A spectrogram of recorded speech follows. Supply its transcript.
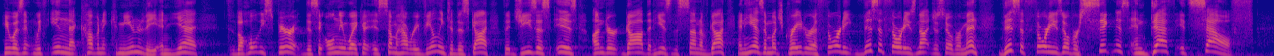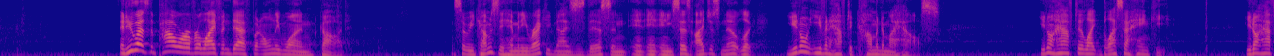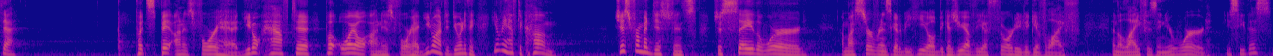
He wasn't within that covenant community, and yet the Holy Spirit, this the only way is somehow revealing to this guy that Jesus is under God, that he is the Son of God, and he has a much greater authority. This authority is not just over men, this authority is over sickness and death itself. And who has the power over life and death but only one God? And so he comes to him and he recognizes this and, and, and he says, I just know, look, you don't even have to come into my house. You don't have to like bless a hanky. You don't have to put spit on his forehead. You don't have to put oil on his forehead. You don't have to do anything. You don't even have to come. Just from a distance, just say the word, and my servant is going to be healed because you have the authority to give life, and the life is in your word. You see this?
